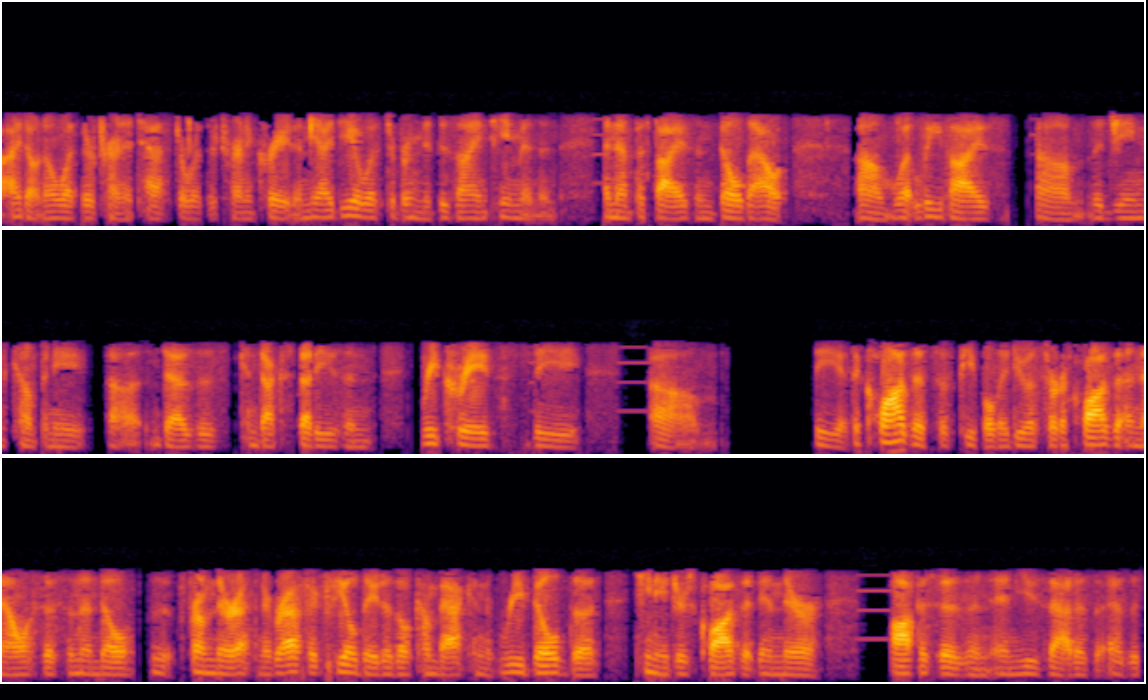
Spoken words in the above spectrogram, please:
I don't know what they're trying to test or what they're trying to create. And the idea was to bring the design team in and, and empathize and build out um, what Levi's, um, the jeans company, uh, does is conduct studies and recreates the um, the the closets of people. They do a sort of closet analysis, and then they'll from their ethnographic field data, they'll come back and rebuild the teenager's closet in their offices and, and use that as as a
